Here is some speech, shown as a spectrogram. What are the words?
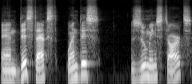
And this text, when this zoom in starts,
